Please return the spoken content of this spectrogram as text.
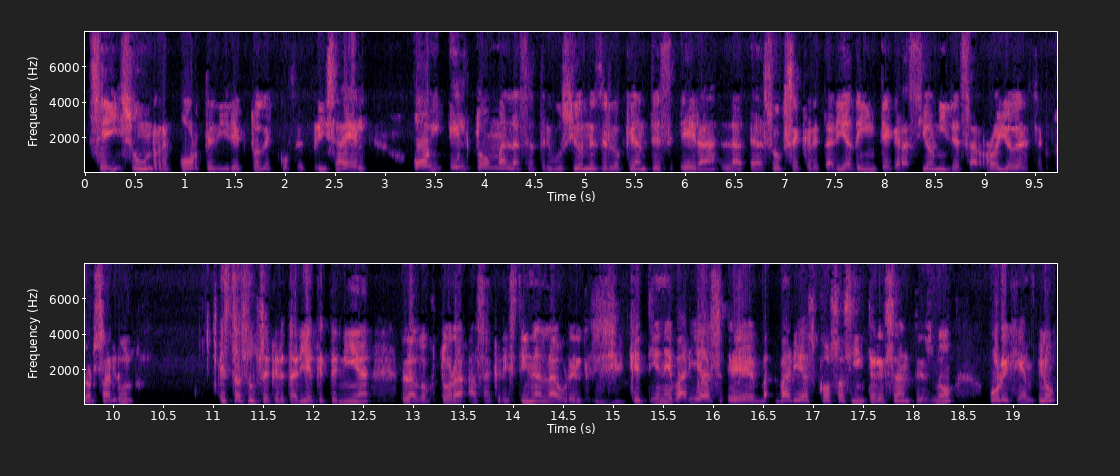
se hizo un reporte directo de Cofepris a él. Hoy él toma las atribuciones de lo que antes era la, Subsecretaría de Integración y Desarrollo del Sector Salud. esta subsecretaría que tenía la doctora Asa Cristina Laurel, que tiene varias, eh, varias cosas interesantes, ¿no? Por ejemplo,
